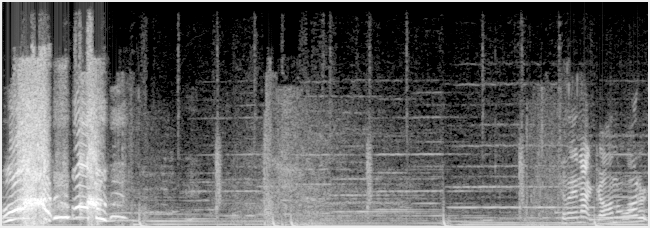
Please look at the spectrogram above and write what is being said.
Ah! Ah! Can I not go in the water?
